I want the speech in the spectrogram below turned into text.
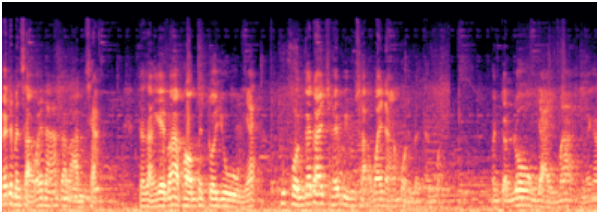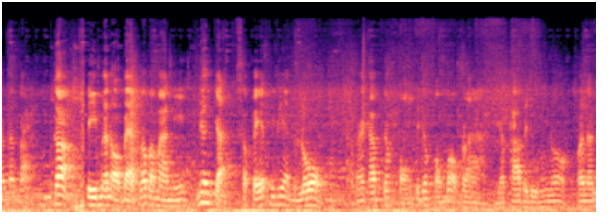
ก็จะเป็นสระว่ายน้ำตารางสระจะสังเกตว่าพอมนเป็นตัวยูอย่างเงี้ยทุกคนก็ได้ใช้วิวสระว่ายน้ำหมดเลยทั้งหมด มันจะโล่งใหญ่มากนะครับหน้าต่างก็ตีมกันออกแบบก็ประมาณนี้ เนื่องจากสเปซที่เนี่ยมันโล่งนะครับเจ้าของเป็นเจ้าของบ่อปลาเดี๋ยวพาไปดูข้างนอก เพราะฉะนั้น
